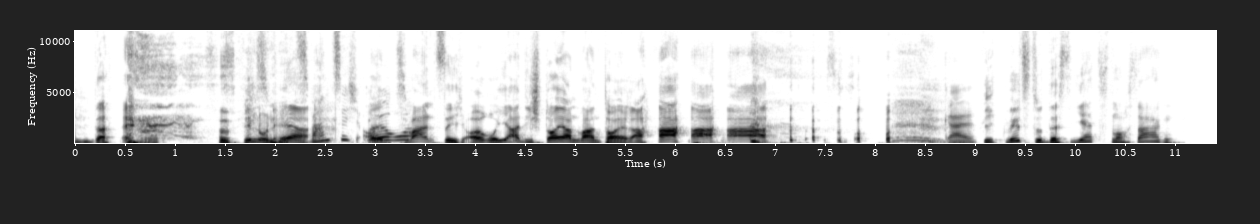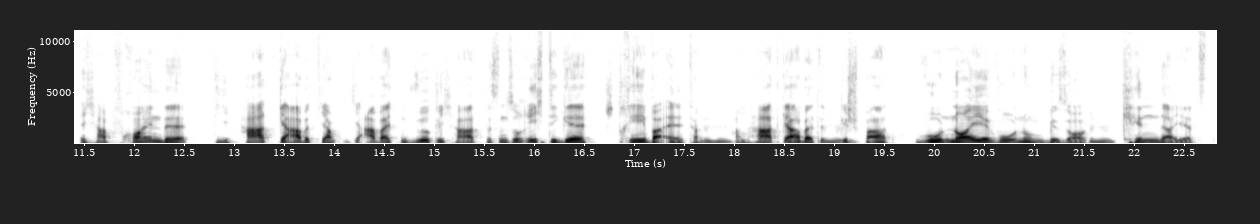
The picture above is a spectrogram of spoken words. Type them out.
das, das ist hin und her. 20 Für Euro? 20 Euro. Ja, die Steuern waren teurer. Ha. Geil. Wie willst du das jetzt noch sagen? Ich habe Freunde, die hart gearbeitet, die, haben, die arbeiten wirklich hart. Das sind so richtige Strebereltern. Mhm. Haben hart gearbeitet, Mhm. gespart, wo neue Wohnungen besorgt. Mhm. Kinder jetzt.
